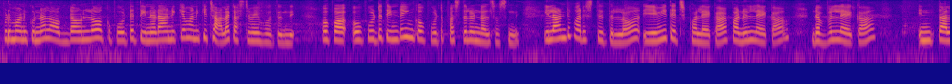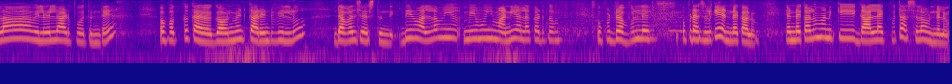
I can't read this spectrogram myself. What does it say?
ఇప్పుడు మనకున్న లాక్డౌన్లో ఒక పూట తినడానికే మనకి చాలా కష్టమైపోతుంది. ఓ ప ఓ పూట తింటే ఇంకో పూట పస్తులు ఉండాల్సి వస్తుంది ఇలాంటి పరిస్థితుల్లో ఏమీ తెచ్చుకోలేక పనులు లేక డబ్బులు లేక ఇంతలా విలువిల్లాడిపోతుంటే ఓ పక్క క- గవర్నమెంట్ కరెంటు బిల్లు డబల్ చేస్తుంది. దీనివల్ల మీ మేము ఈ మనీ ఎలా కడతాం? ఇప్పుడు డబ్బులు లే ఇప్పుడు అసలుకే ఎండాకాలం. ఎండాకాలం మనకి గాలి లేకపోతే అస్సలు ఉండలేం.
